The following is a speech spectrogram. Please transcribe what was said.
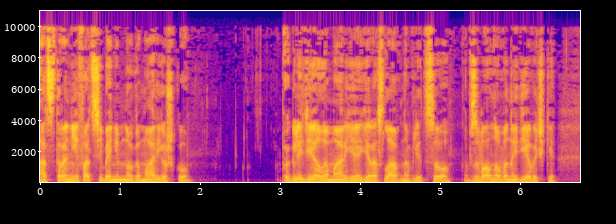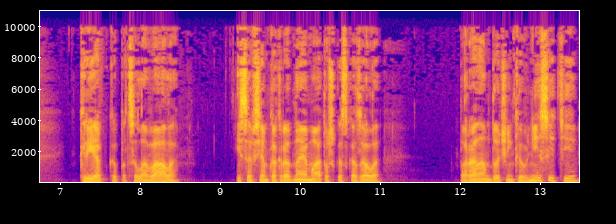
Отстранив от себя немного Марьюшку, поглядела Марья Ярославна в лицо взволнованной девочки, крепко поцеловала и совсем как родная матушка сказала, «Пора нам, доченька, вниз идти,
